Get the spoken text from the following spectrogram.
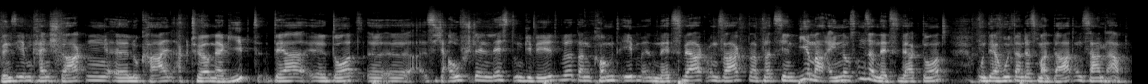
Wenn es eben keinen starken äh, lokalen Akteur mehr gibt, der äh, dort äh, äh, sich aufstellen lässt und gewählt wird, dann kommt eben ein Netzwerk und sagt, da platzieren wir mal einen aus unserem Netzwerk dort und der holt dann das Mandat und sahnt ab.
